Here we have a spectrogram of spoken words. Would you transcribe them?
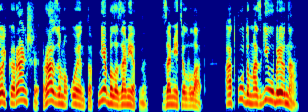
только раньше разума у энтов не было заметно, — заметил Влад. «Откуда мозги у бревна?»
